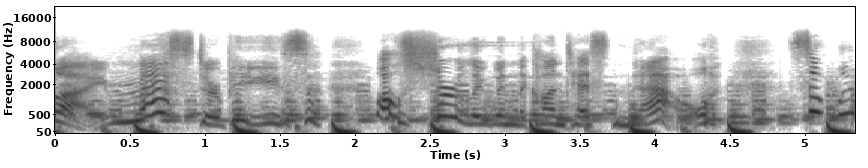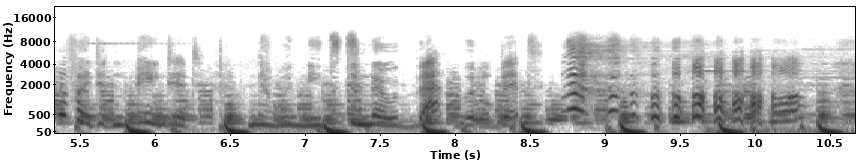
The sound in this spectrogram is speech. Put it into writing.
My masterpiece! I'll surely win the contest now. So what if I didn't paint it? No one needs to know that little bit.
